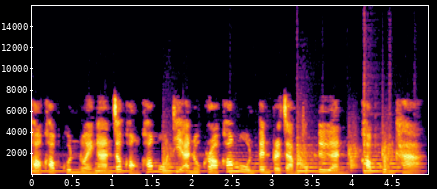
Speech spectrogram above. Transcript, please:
ขอขอบคุณหน่วยงานเจ้าของข้อมูลที่อนุเคราะห์ข้อมูลเป็นประจำทุกเดือน ขอบคุณค่ะ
